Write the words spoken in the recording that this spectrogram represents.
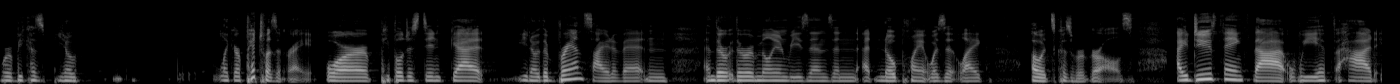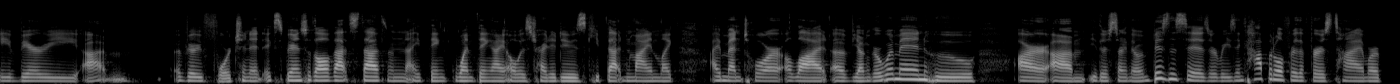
were because you know like our pitch wasn't right or people just didn't get you know the brand side of it. And and there there were a million reasons. And at no point was it like oh it's because we're girls. I do think that we have had a very um, a very fortunate experience with all of that stuff. And I think one thing I always try to do is keep that in mind. Like I mentor a lot of younger women who are um, either starting their own businesses or raising capital for the first time or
